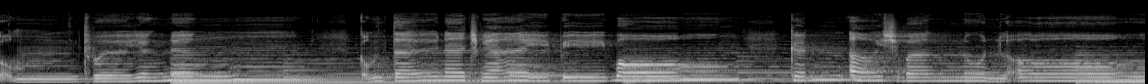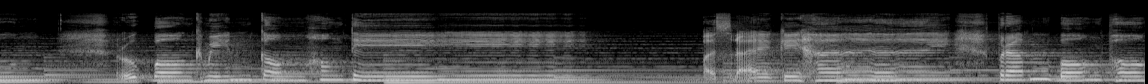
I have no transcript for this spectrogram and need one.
កុំធ្វើយ៉ាងនឹងកុំទៅណាឆ្ងាយពីបងគិនឲ្យច្បាំងនួនល្អរូបបងគ្មានកំហុងទេបើស្ដែកគេហើយប្រាប់បងផង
